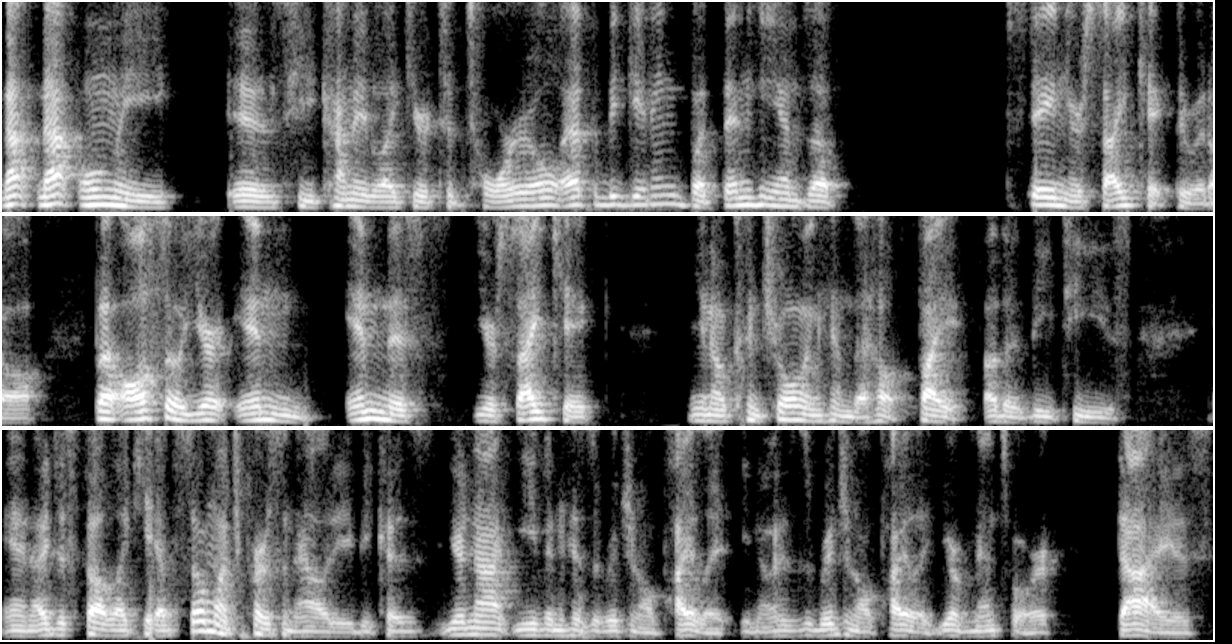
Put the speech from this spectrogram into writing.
not not only is he kind of like your tutorial at the beginning, but then he ends up staying your sidekick through it all. But also you're in in this your sidekick, you know, controlling him to help fight other BTs. And I just felt like he had so much personality because you're not even his original pilot. You know, his original pilot, your mentor, dies.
